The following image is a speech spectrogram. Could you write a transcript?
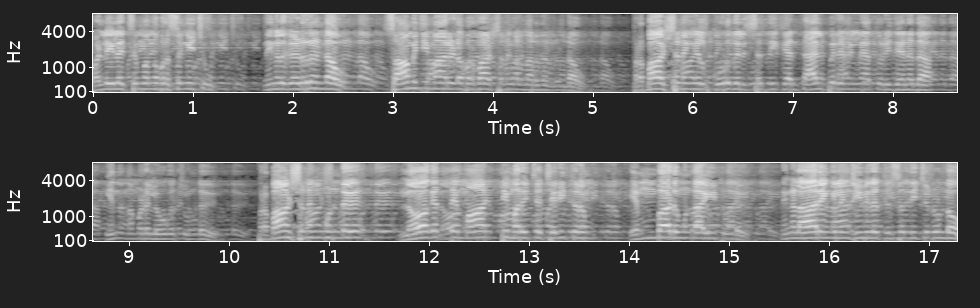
പള്ളിയിലച്ചം വന്ന് പ്രസംഗിച്ചു. നിങ്ങൾ കേട്ടിട്ടുണ്ടാവും. സ്വാമിജിമാരുടെ പ്രഭാഷണങ്ങൾ നടന്നിട്ടുണ്ടാവും. പ്രഭാഷണങ്ങൾ കൂടുതൽ ശ്രദ്ധിക്കാൻ താല്പര്യമില്ലാത്ത ഒരു ജനത ഇന്ന് നമ്മുടെ ലോകത്തുണ്ട്. പ്രഭാഷണം കൊണ്ട് ലോകത്തെ മാറ്റിമറിച്ച ചരിത്രം എമ്പാടും ഉണ്ടായിട്ടുണ്ട്. നിങ്ങൾ ആരെങ്കിലും ജീവിതത്തിൽ ശ്രദ്ധിച്ചിട്ടുണ്ടോ?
